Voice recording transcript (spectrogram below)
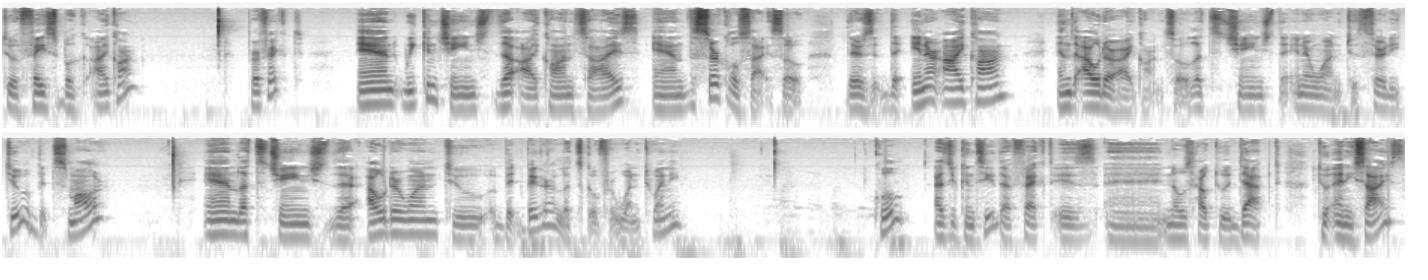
to a Facebook icon. Perfect. And we can change the icon size and the circle size. So there's the inner icon and the outer icon. So let's change the inner one to 32, a bit smaller. And let's change the outer one to a bit bigger. Let's go for 120. Cool as you can see, the effect is uh, knows how to adapt to any size.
